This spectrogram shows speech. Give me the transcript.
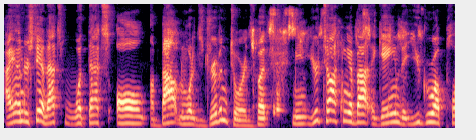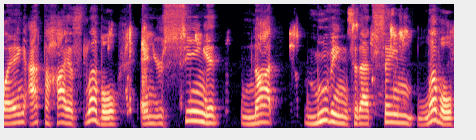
I understand that's what that's all about and what it's driven towards. But I mean, you're talking about a game that you grew up playing at the highest level, and you're seeing it not moving to that same level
